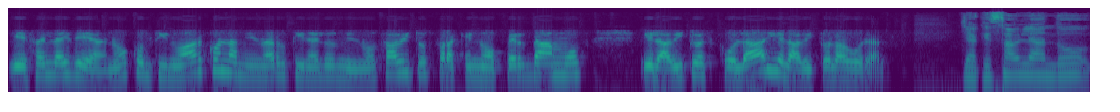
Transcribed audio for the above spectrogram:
esa es la idea, ¿no? Continuar con la misma rutina y los mismos hábitos para que no perdamos el hábito escolar y el hábito laboral. Ya que está hablando,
